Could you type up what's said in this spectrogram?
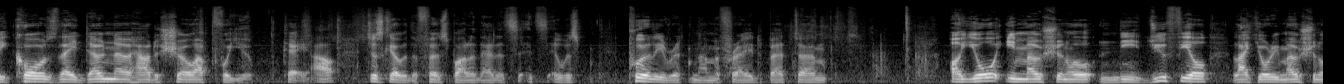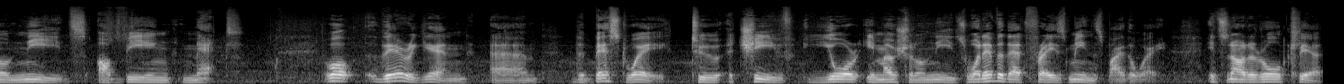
because they don't know how to show up for you. Okay, I'll just go with the first part of that. It's, it's, it was poorly written, I'm afraid, but um, are your emotional needs, do you feel like your emotional needs are being met? Well, there again, um, the best way to achieve your emotional needs, whatever that phrase means, by the way, it's not at all clear.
